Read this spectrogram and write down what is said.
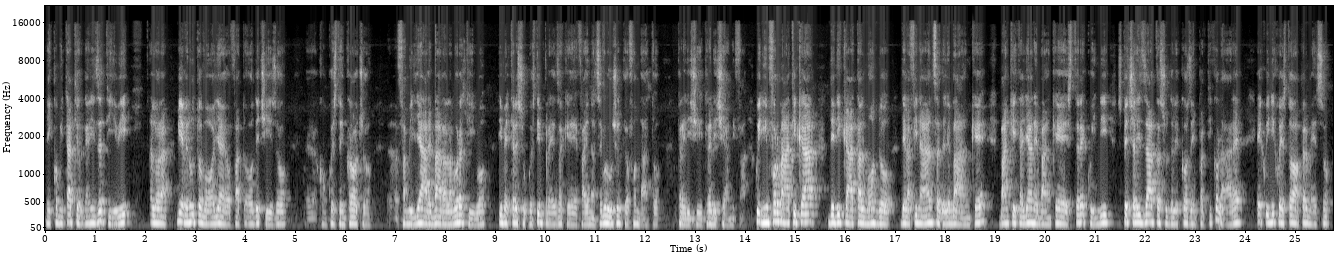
nei comitati organizzativi, allora mi è venuto voglia e ho, fatto, ho deciso, eh, con questo incrocio eh, familiare barra lavorativo, di mettere su questa impresa che è Finance Evolution, che ho fondato 13, 13 anni fa. Quindi informatica dedicata al mondo della finanza, delle banche, banche italiane e banche estere, quindi specializzata su delle cose in particolare e quindi questo ha permesso,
